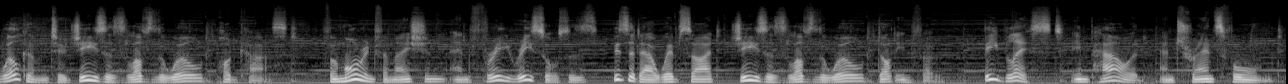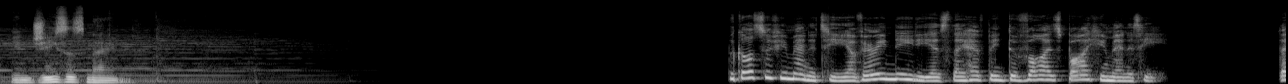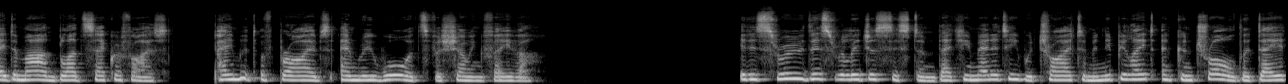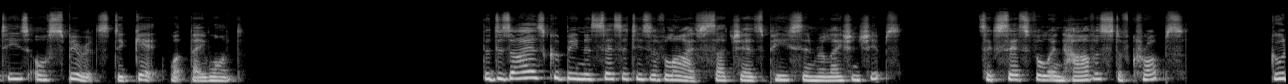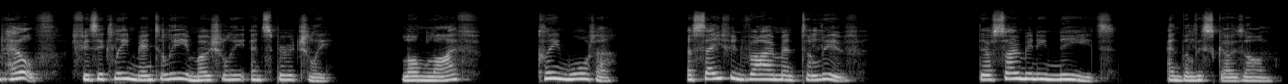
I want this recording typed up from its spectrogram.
Welcome to Jesus Loves the World podcast. For more information and free resources, visit our website jesuslovestheworld.info. Be blessed, empowered, and transformed in Jesus' name. The gods of humanity are very needy as they have been devised by humanity. They demand blood sacrifice, payment of bribes, and rewards for showing favour. It is through this religious system that humanity would try to manipulate and control the deities or spirits to get what they want. The desires could be necessities of life, such as peace in relationships, successful in harvest of crops, good health, physically, mentally, emotionally, and spiritually, long life, clean water, a safe environment to live. There are so many needs, and the list goes on.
